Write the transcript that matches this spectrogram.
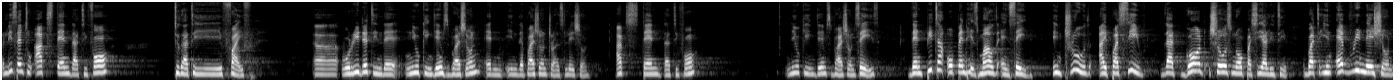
Listen to Acts 10 34 to 35. Uh, we'll read it in the New King James Version and in the Passion Translation. Acts 10 34. New King James Version says, Then Peter opened his mouth and said, In truth, I perceive that God shows no partiality, but in every nation,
